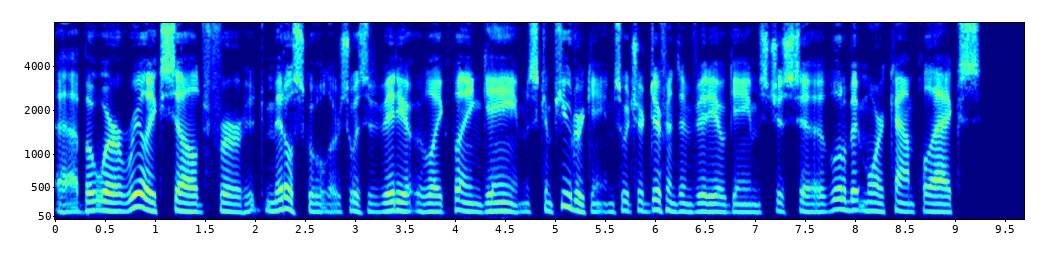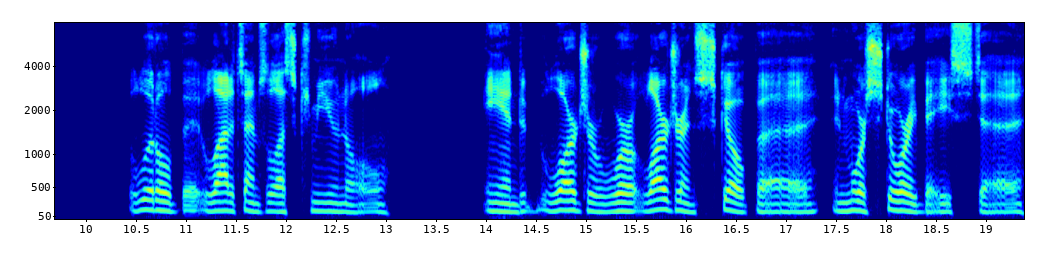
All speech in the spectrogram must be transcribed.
Uh, but where it really excelled for middle schoolers was video, like playing games, computer games, which are different than video games, just a little bit more complex, a little bit, a lot of times less communal and larger world, larger in scope, uh, and more story based. Uh,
